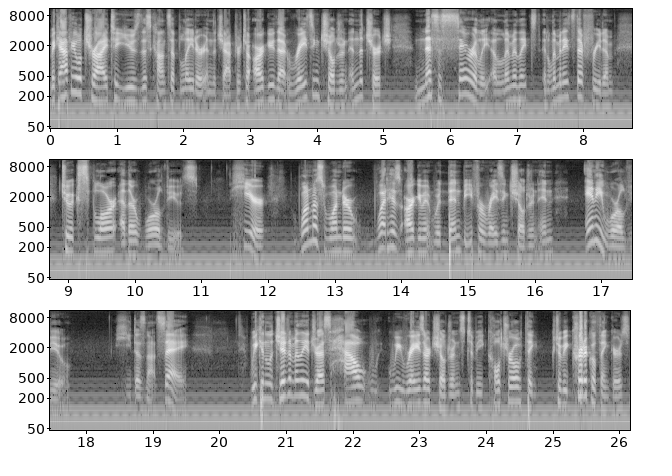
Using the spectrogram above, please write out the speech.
McAfee will try to use this concept later in the chapter to argue that raising children in the church necessarily eliminates, eliminates their freedom to explore other worldviews. Here, one must wonder what his argument would then be for raising children in any worldview he does not say. We can legitimately address how we raise our children to be cultural think to be critical thinkers,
